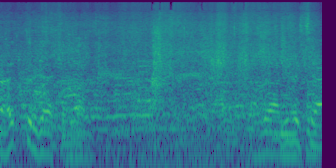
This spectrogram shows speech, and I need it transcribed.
না এর থেকে একটা আমার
